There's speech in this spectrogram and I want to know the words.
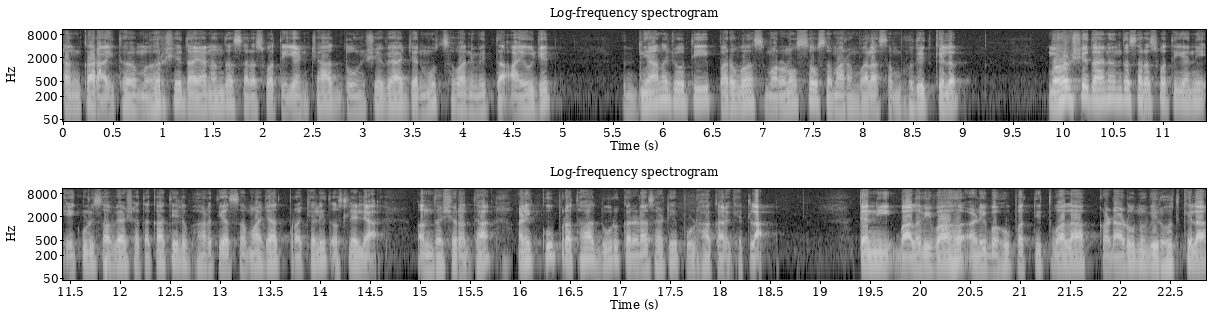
टंकारा इथं महर्षी दयानंद सरस्वती यांच्या दोनशेव्या जन्मोत्सवानिमित्त आयोजित ज्ञानज्योती पर्व स्मरणोत्सव समारंभाला संबोधित केलं. महर्षी दयानंद सरस्वती यांनी एकोणीसाव्या शतकातील भारतीय समाजात प्रचलित असलेल्या अंधश्रद्धा आणि कुप्रथा दूर करण्यासाठी पुढाकार घेतला. त्यांनी बालविवाह आणि बहुपत्नीत्वाला कडाडून विरोध केला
